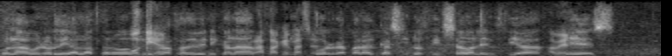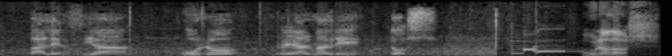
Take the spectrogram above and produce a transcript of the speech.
Hola, buenos días Lázaro. Buen Soy día. Rafa de Benicalá. Rafa, ¿qué pasa? Mi porra para el Casino Cirsa Valencia A ver. es Valencia 1, Real Madrid 2. 1-2.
